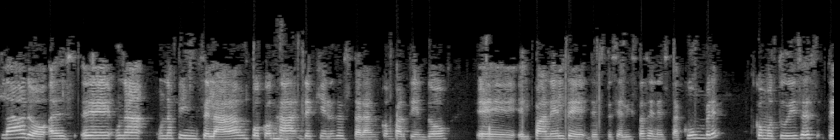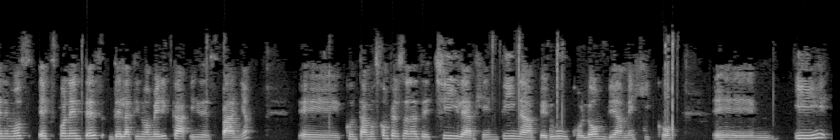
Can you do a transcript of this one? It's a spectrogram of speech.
Claro, es eh, una, una pincelada un poco acá de quienes estarán compartiendo eh, el panel de, especialistas en esta cumbre. Como tú dices, tenemos exponentes de Latinoamérica y de España. contamos con personas de Chile, Argentina, Perú, Colombia, México, y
